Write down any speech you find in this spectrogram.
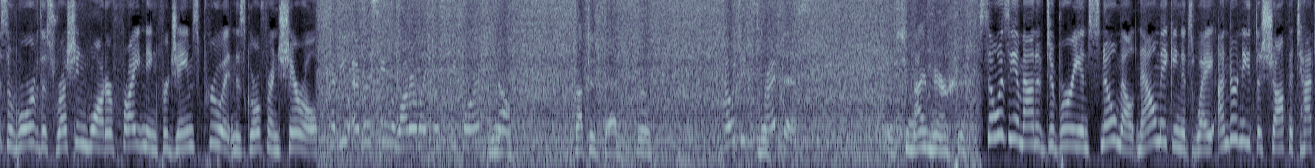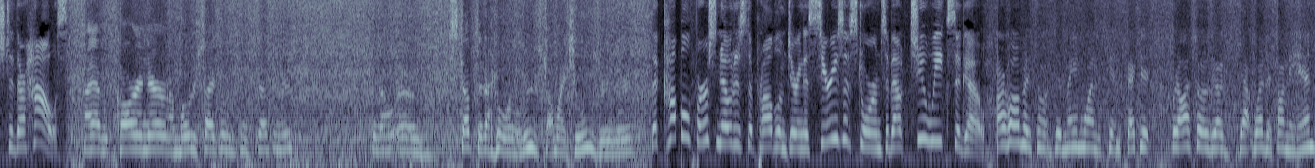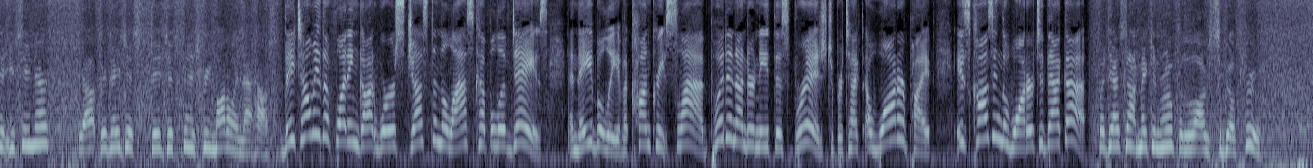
is the roar of this rushing water frightening for James Pruitt and his girlfriend Cheryl. Have you ever seen the water like this before? No, not this bad. No. How would you describe this? It's a nightmare. So is the amount of debris and snowmelt now making its way underneath the shop attached to their house. I have a car in there, a motorcycle and stuff in there. You know, um, stuff that I don't want to lose. All my tools are in there. The couple first noticed the problem during a series of storms about two weeks ago. Our home is the main one that's getting affected, but also the, that one that's on the end that you've seen there. Yep, and they just they just finished remodeling that house. They tell me the flooding got worse just in the last couple of days, and they believe a concrete slab put in underneath this bridge to protect a water pipe is causing the water to back up. But that's not making room for the logs to go through.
